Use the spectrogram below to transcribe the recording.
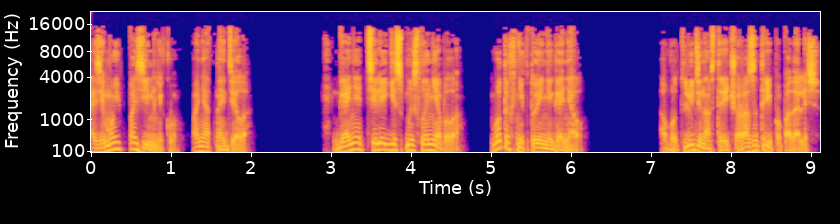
а зимой по зимнику, понятное дело. Гонять телеги смысла не было, вот их никто и не гонял. А вот люди навстречу раза три попадались.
